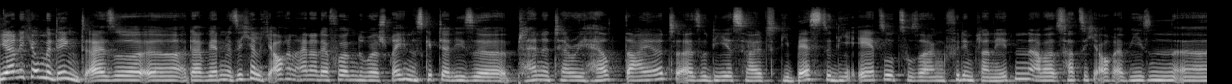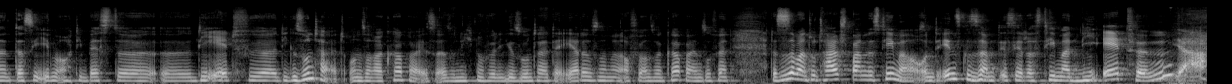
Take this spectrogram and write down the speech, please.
Ja, nicht unbedingt. Also äh, da werden wir sicherlich auch in einer der Folgen drüber sprechen. Es gibt ja diese Planetary Health Diet, also die ist halt die beste Diät sozusagen für den Planeten. Aber es hat sich auch erwiesen, äh, dass sie eben auch die beste äh, Diät für die Gesundheit unserer Körper ist. Also nicht nur für die Gesundheit der Erde, sondern auch für unseren Körper. Insofern, das ist aber ein total spannendes Thema. Und insgesamt ist ja das Thema Diäten ja.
